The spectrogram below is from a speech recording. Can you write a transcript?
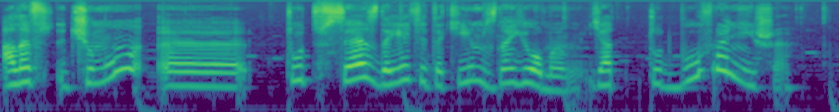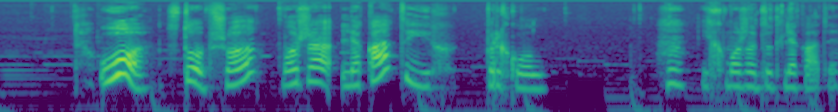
Але в- чому е, тут все здається таким знайомим? Я тут був раніше? О, стоп, що? Можна лякати їх? Прикол. Хм, їх можна тут лякати.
